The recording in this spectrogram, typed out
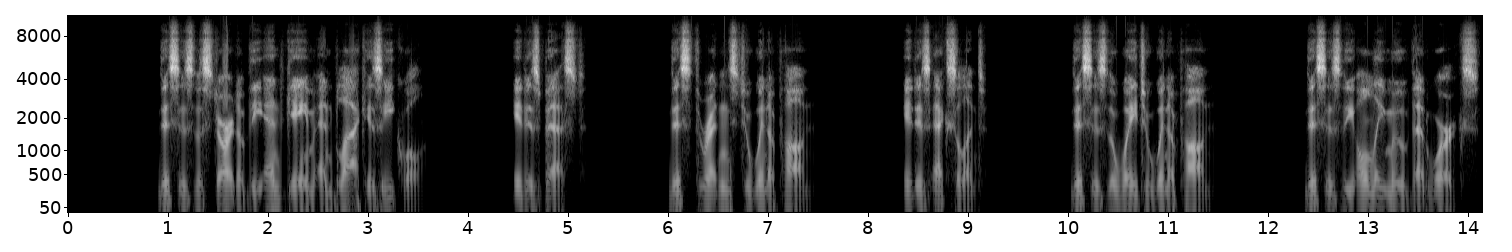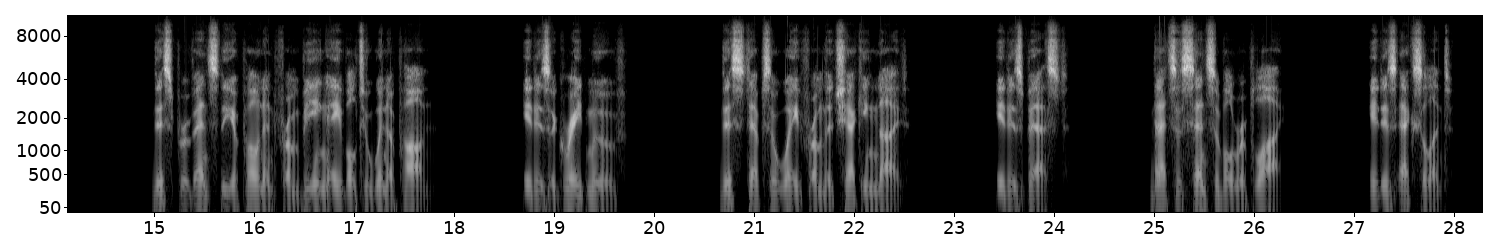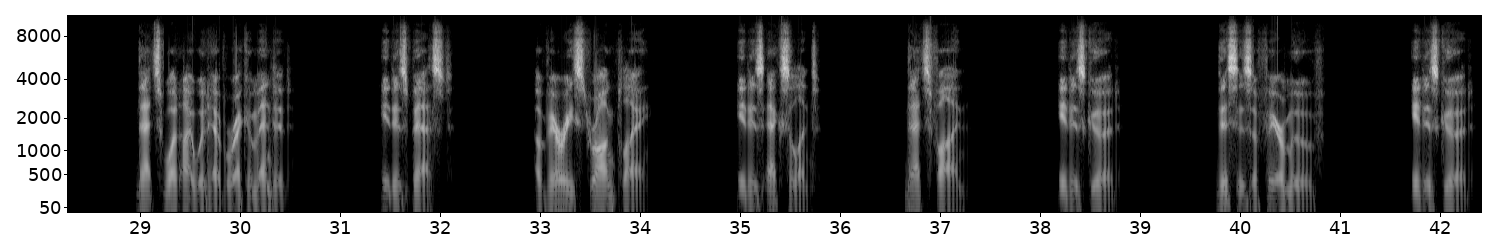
This is the start of the endgame and black is equal. It is best. This threatens to win a pawn. It is excellent. This is the way to win a pawn. This is the only move that works. This prevents the opponent from being able to win a pawn. It is a great move. This steps away from the checking knight. It is best. That's a sensible reply. It is excellent. That's what I would have recommended. It is best. A very strong play. It is excellent. That's fine. It is good. This is a fair move. It is good.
